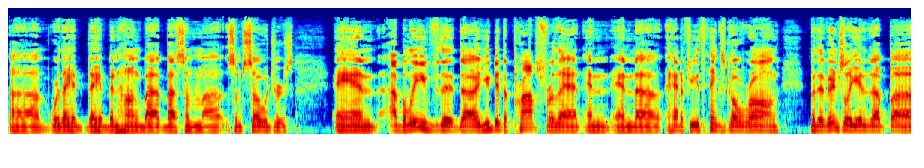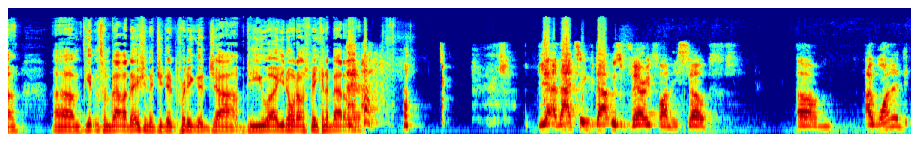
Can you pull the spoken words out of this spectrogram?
uh, where they had they had been hung by by some some soldiers, and I believe that you did the props for that and and had a few things go wrong, but eventually ended up um, getting some validation that you did a pretty good job. Do you uh, you know what I'm speaking about yeah, that's a, that was very funny. So, um, I wanted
